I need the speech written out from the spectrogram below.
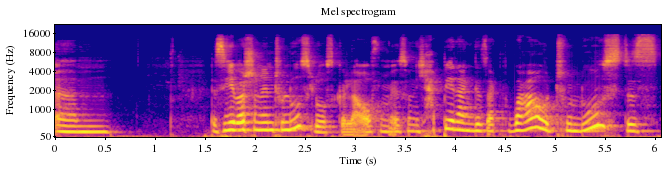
ähm, dass sie aber schon in Toulouse losgelaufen ist. Und ich habe ihr dann gesagt, wow, Toulouse, das,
